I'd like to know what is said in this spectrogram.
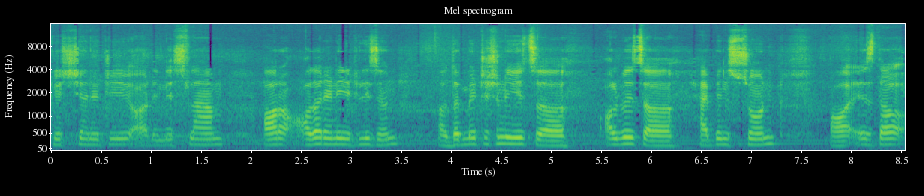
Christianity or in Islam or other any religion uh, the meditation is uh, always uh, have been shown uh, is the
